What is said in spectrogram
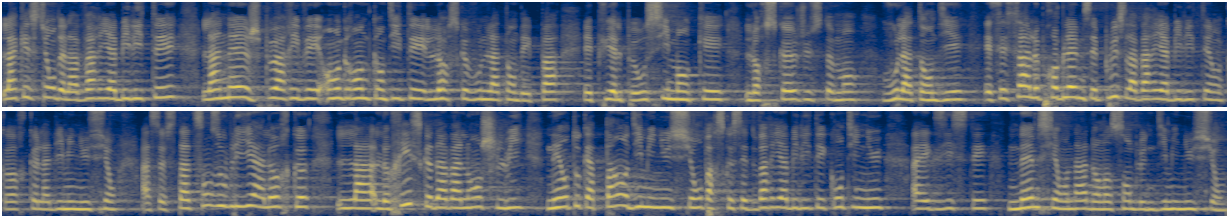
la question de la variabilité, la neige peut arriver en grande quantité lorsque vous ne l'attendez pas, et puis elle peut aussi manquer lorsque, justement, vous l'attendiez. Et c'est ça le problème, c'est plus la variabilité encore que la diminution à ce stade, sans oublier alors que le risque d'avalanche, lui, n'est en tout cas pas en diminution parce que cette variabilité continue à exister, même si on a dans l'ensemble une diminution.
